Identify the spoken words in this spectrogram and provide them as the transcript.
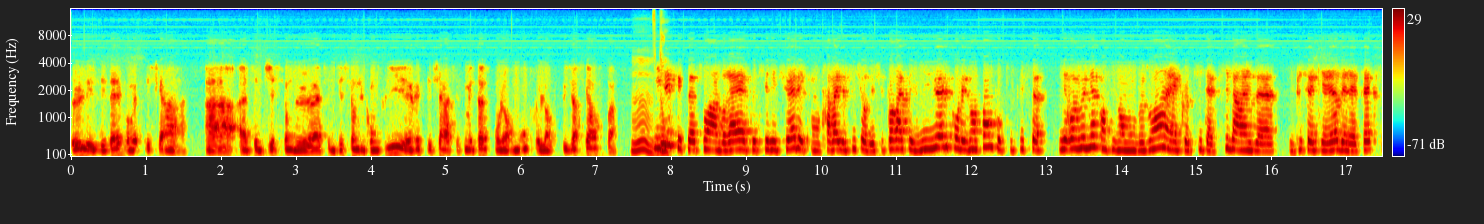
eux les, les élèves vont réfléchir à à, à, cette gestion de à cette gestion du conflit et réfléchir à cette méthode qu'on leur montre lors de plusieurs séances. Mmh, L'idée c'est que ça soit un vrai petit rituel et qu'on travaille aussi sur des supports assez visuels pour les enfants pour qu'ils puissent y revenir quand ils en ont besoin et que petit à petit ben, ils, euh, ils puissent acquérir des réflexes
